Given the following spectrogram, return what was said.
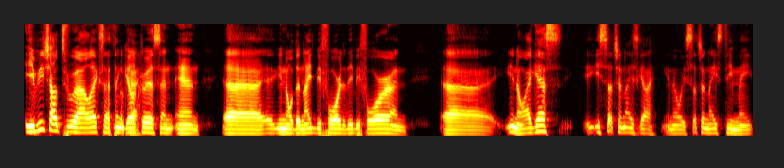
he reached out through Alex, I think Okay. Gilchrist, and and uh, you know the night before, the day before, and uh, you know, I guess he's such a nice guy. You know, he's such a nice teammate,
